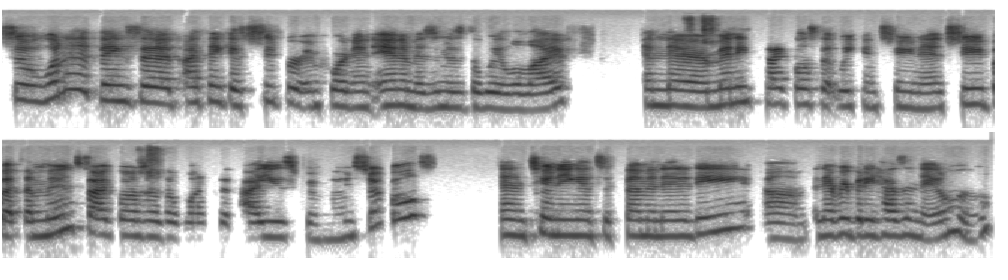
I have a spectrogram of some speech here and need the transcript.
So one of the things that I think is super important in animism is the wheel of life. And there are many cycles that we can tune into, but the moon cycles are the ones that I use for moon circles and tuning into femininity. Um, and everybody has a natal moon.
